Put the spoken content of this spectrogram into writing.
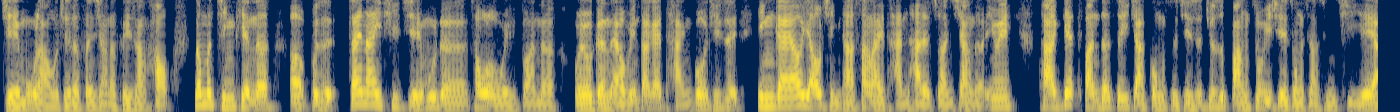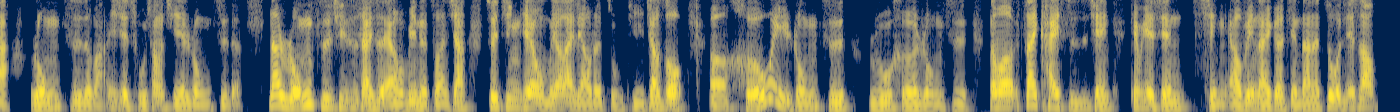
节目啦，我觉得分享的非常好。那么今天呢，呃，不是在那一期节目的差不多尾端呢，我有跟 Alvin 大概谈过，其实应该要邀请他上来谈他的专项的，因为他 Get Fund 这一家公司其实就是帮助一些中小型企业啊融资的嘛，一些初创企业融资的。那融资其实才是 Alvin 的专项，所以今天我们要来聊的主题叫做呃何谓融资，如何融资。那么在开始之前，可不可以先？请 Alvin 来一个简单的自我介绍，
